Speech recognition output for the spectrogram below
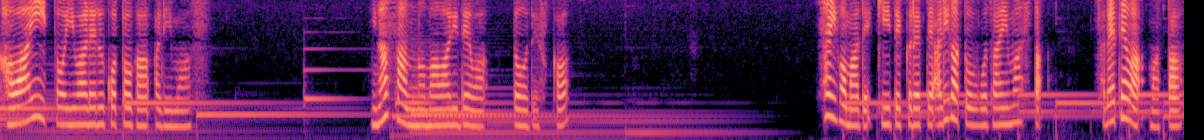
可愛いと言われることがあります。皆さんの周りではどうですか？最後まで聞いてくれてありがとうございました。それではまた。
